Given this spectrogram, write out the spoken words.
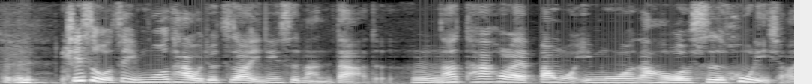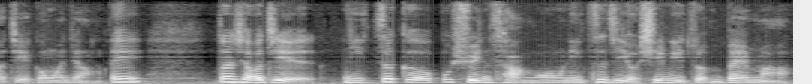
其实我自己摸它，我就知道已经是蛮大的。嗯，然后他后来帮我一摸，然后是护理小姐跟我讲：“哎，段小姐，你这个不寻常哦，你自己有心理准备吗？”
